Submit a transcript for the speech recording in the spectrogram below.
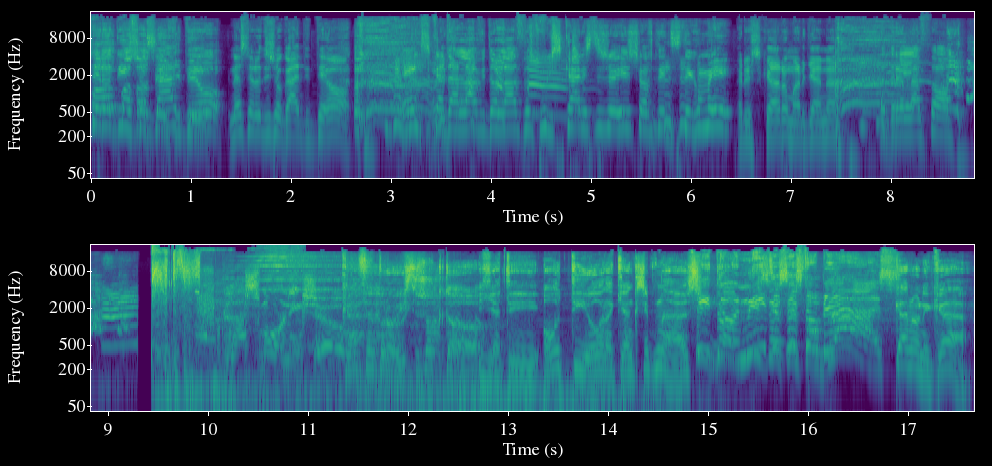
όπα, όπα ρωτήσω θα σε έχει, κάτι. Θεό. Να σε ρωτήσω κάτι, Θεό. Έχεις καταλάβει το λάθος που έχεις κάνει στη ζωή σου αυτή τη στιγμή; Ρισκάρω, Μαριάννα. Θα τρελαθώ. Last Morning Show. Κάθε πρωί στις 8. Γιατί ό,τι ώρα κι αν ξυπνάς, Συντονίζεσαι στο μπλα! κανονικά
